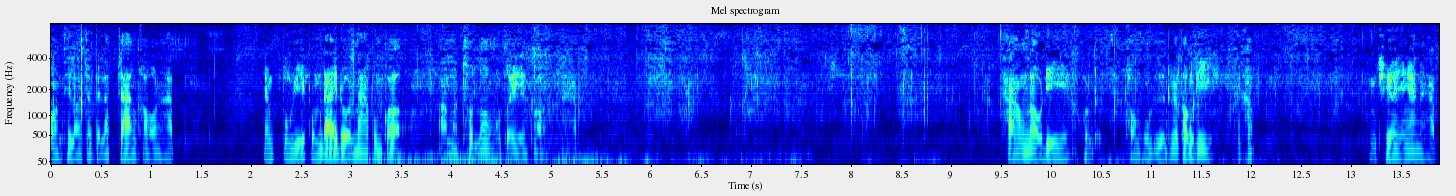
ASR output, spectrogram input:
ก่อนที่เราจะไปรับจ้างเขานะครับ อย่างปุ๋ยผมได้โดนมา ผมก็เอามาทดลองของตัวเองก่อนนะครับ ถ้าของเราดีคนของคนอื่นก็ต้องดีนะครับ ผมเชื่ออย่างนั้นนะครับ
